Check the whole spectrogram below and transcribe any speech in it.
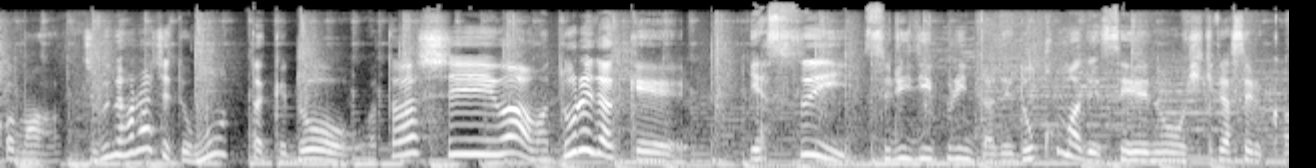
かまあ自分で話してて思ったけど私はどれだけ安い 3D プリンターでどこまで性能を引き出せるか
